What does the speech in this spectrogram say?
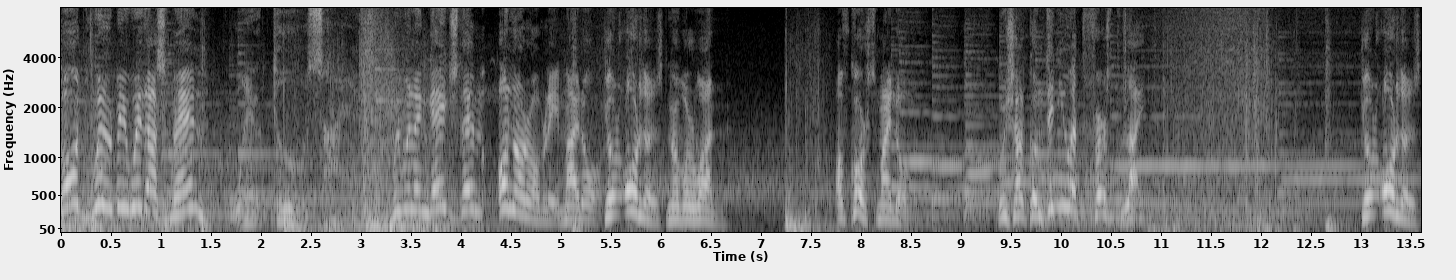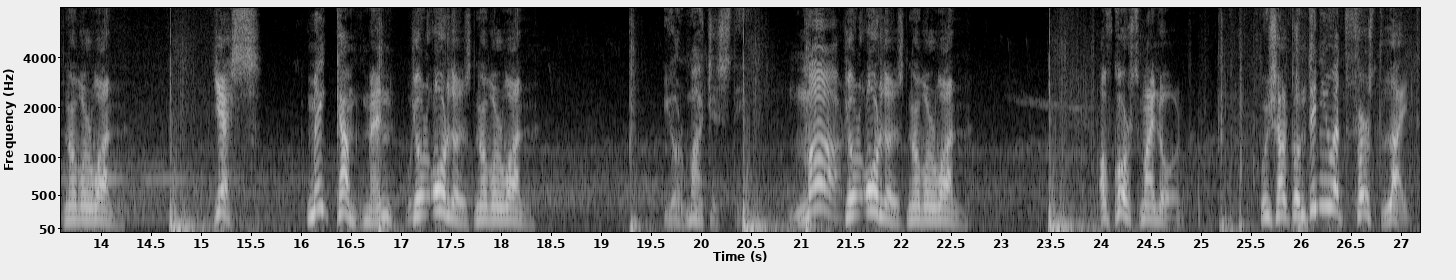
God will be with us, men! Where to, sire? We will engage them honorably, my lord. Your orders, noble one. Of course, my lord. We shall continue at first light. Your orders, noble one. Yes. Make camp, men. Your orders, noble one. Your Majesty. March! Your orders, noble one. Of course, my lord. We shall continue at first light.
